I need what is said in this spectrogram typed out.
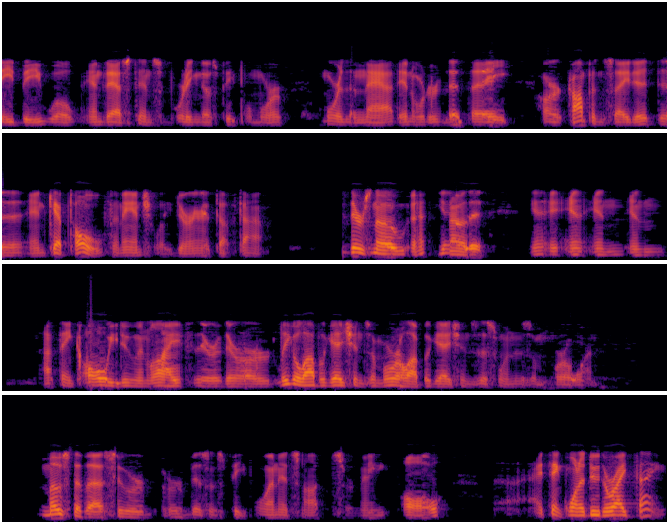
need be, will invest in supporting those people more more than that in order that they are compensated uh, and kept whole financially during a tough time. There's no, you know, that in, in, I think all we do in life, there there are legal obligations and moral obligations. This one is a moral one. Most of us who are, who are business people, and it's not certainly all, I think want to do the right thing.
